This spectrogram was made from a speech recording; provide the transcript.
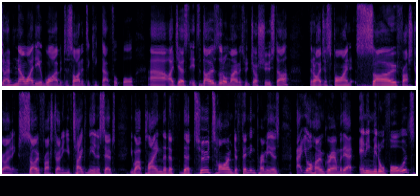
have no idea why, but decided to kick that football. Uh, I just, it's those little moments with Josh Schuster that I just find so frustrating. So frustrating. You've taken the intercept. You are playing the def- the two time defending premiers at your home ground without any middle forwards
